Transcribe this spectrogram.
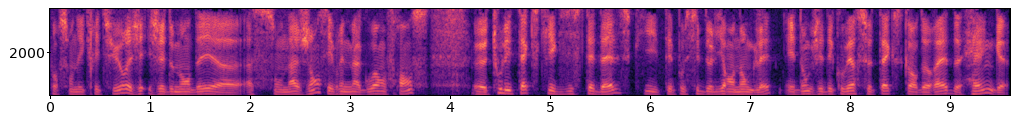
pour son écriture, et j'ai demandé à, à, son agence, Evelyne Magua en France, euh, tous les textes qui existaient d'elle, ce qui était possible de lire en anglais. Et donc j'ai découvert ce texte Corde Red, Hang,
